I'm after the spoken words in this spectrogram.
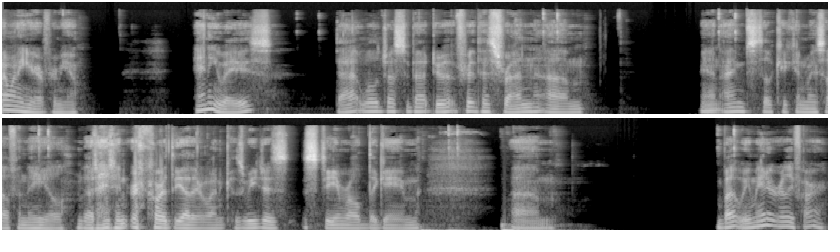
I want to hear it from you. Anyways, that will just about do it for this run. Um, man, I'm still kicking myself in the heel that I didn't record the other one because we just steamrolled the game. Um, but we made it really far.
